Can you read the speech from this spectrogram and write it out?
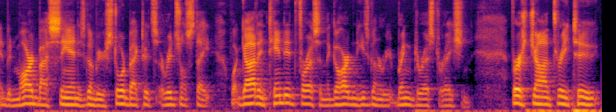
and been marred by sin is going to be restored back to its original state. What God intended for us in the garden, he's going to bring to restoration. First John 3 2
